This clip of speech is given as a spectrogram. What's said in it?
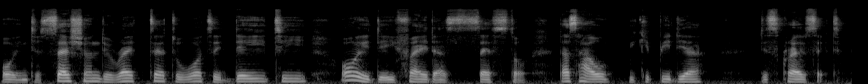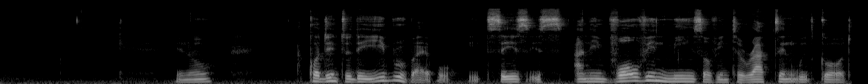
or intercession directed towards a deity or a deified ancestor. That's how Wikipedia describes it. You know, according to the Hebrew Bible, it says it's an involving means of interacting with God,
